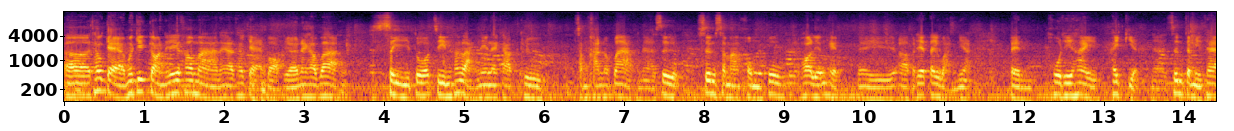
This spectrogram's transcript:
เอ่อเท่าแก่เมื่อกี้ก่อนที่เข้ามานะครับเท่าแก่บอกเยอะนะครับว่า 4 ตัวจีนข้างหลังเนี่ยนะครับคือสำคัญมากๆนะซึ่งซึ่งสมาคมผู้พ่อเลี้ยงเห็ดในเอ่อประเทศไต้หวันเนี่ย เป็นผู้ที่ให้ให้เกียรตินะซึ่งจะมีแค่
